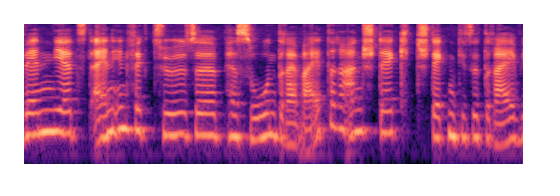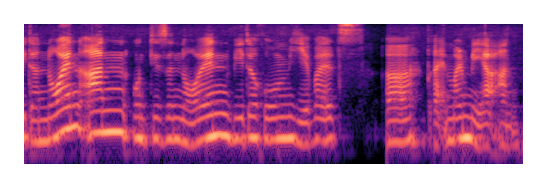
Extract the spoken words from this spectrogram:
Wenn jetzt eine infektiöse Person drei weitere ansteckt, stecken diese drei wieder neun an und diese neun wiederum jeweils äh, dreimal mehr an.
